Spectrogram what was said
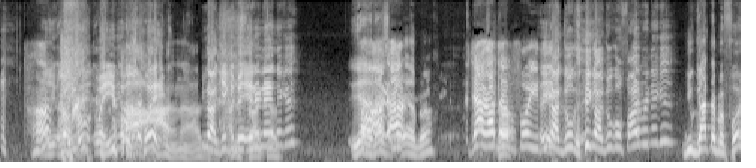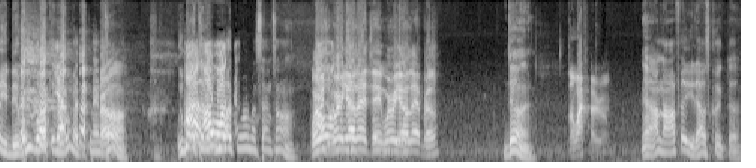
Huh? Wait, wait, you, wait, you it was ah, I, I quick. don't know. I- You got I just gigabit internet, that- nigga? Yeah, Oh, I that's, got- yeah, bro. Jack, I got that No. before you You did. got Google. You got Google Fiber, nigga. You got there before you did. We walked in the room at the same Bro. time. We walked, I- in, I we walked- walked in the room at the same time. Where, I where y'all at, Jay? Where you y'all at, bro? Dylan. The Wi-Fi room. Yeah, I'm not. I feel you. That was quick though.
